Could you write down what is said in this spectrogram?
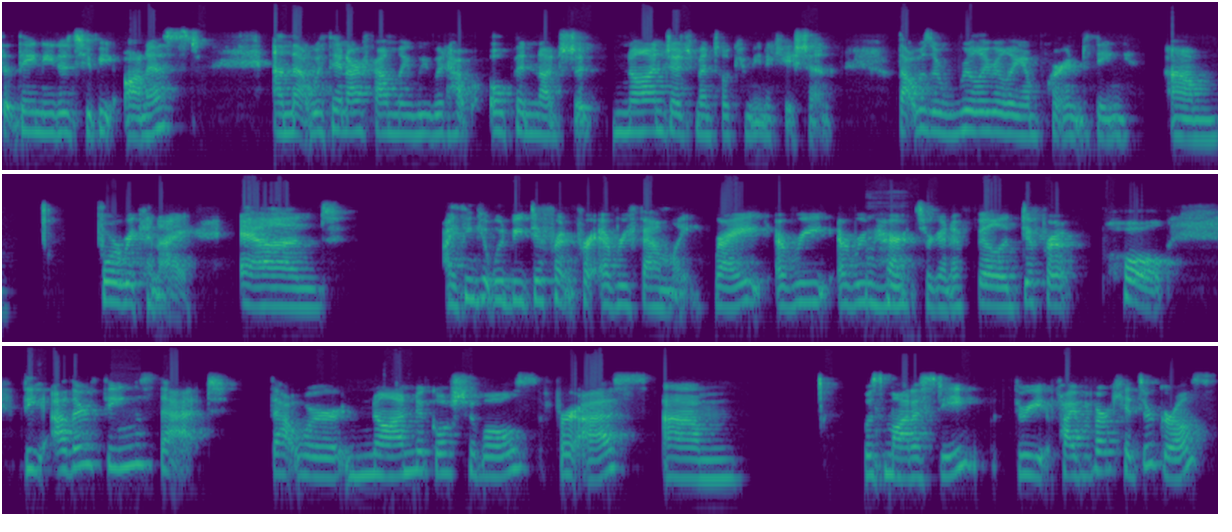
that they needed to be honest and that within our family we would have open non-judgmental communication that was a really really important thing um, for rick and i and I think it would be different for every family, right? Every every mm-hmm. parents are going to fill a different pull. The other things that that were non-negotiables for us um, was modesty. Three, five of our kids are girls,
